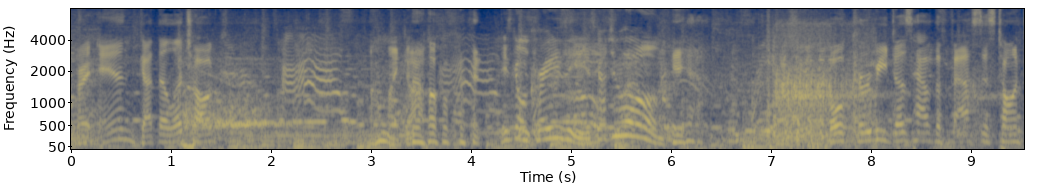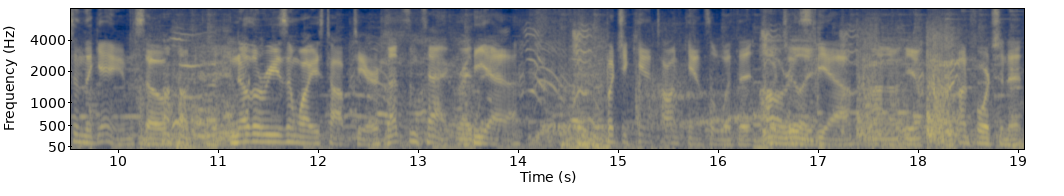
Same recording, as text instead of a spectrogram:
Alright, and got that Ledgehog. Oh my god, he's going crazy. He's got two of them. yeah. Well, Kirby does have the fastest taunt in the game, so another reason why he's top tier. That's some tech right there. Yeah. But you can't taunt cancel with it. Oh, really? Is, yeah. Don't yep. Unfortunate.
